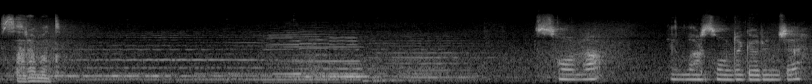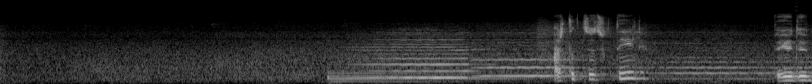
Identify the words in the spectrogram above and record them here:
Saramadım. Sonra, yıllar sonra görünce... Artık çocuk değilim. Büyüdüm.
